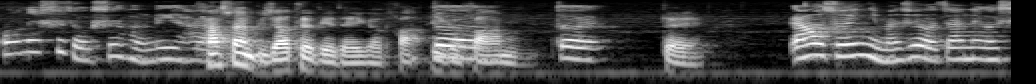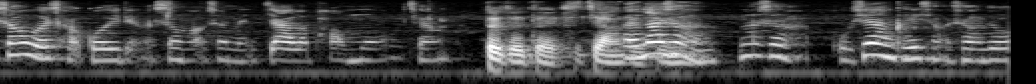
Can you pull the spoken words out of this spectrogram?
哦，那侍酒师很厉害哦，它算比较特别的一个发一个发明。对。对然后，所以你们是有在那个稍微炒过一点的生蚝上面加了泡沫，这样。对对对，是这样子哎，那是很，那是我现在可以想象，就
